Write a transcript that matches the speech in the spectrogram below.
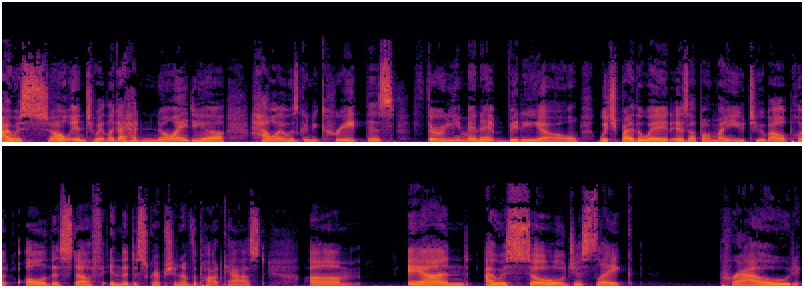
I was so into it. Like I had no idea how I was going to create this 30 minute video, which by the way, it is up on my YouTube. I'll put all of this stuff in the description of the podcast. Um, and I was so just like proud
